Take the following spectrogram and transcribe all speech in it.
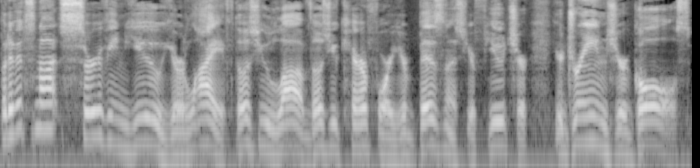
But if it's not serving you, your life, those you love, those you care for, your business, your future, your dreams, your goals,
